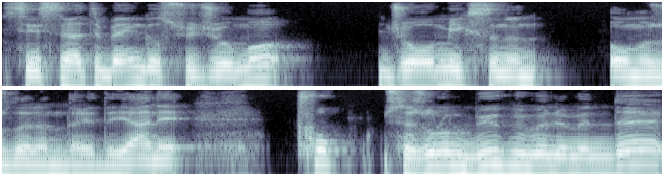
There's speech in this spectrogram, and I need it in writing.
Cincinnati Bengals hücumu Joe Mixon'ın omuzlarındaydı. Yani çok sezonun büyük bir bölümünde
